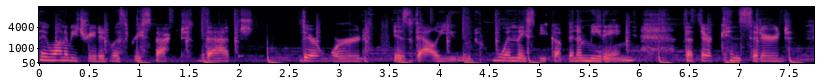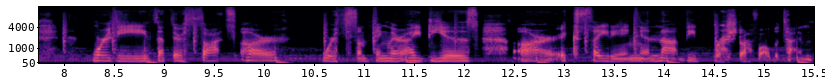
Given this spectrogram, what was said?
They want to be treated with respect, that their word is valued when they speak up in a meeting, that they're considered worthy, that their thoughts are worth something, their ideas are exciting and not be brushed off all the time.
